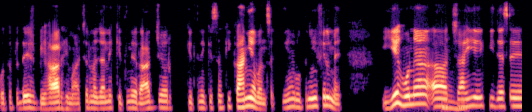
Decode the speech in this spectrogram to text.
उत्तर प्रदेश, बिहार, हिमाचल न जाने कितने राज्य और कितने किस्म की कहानियाँ बन सकती हैं और उतनी ही फ़िल्में। ये होना चाहिए कि जैसे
